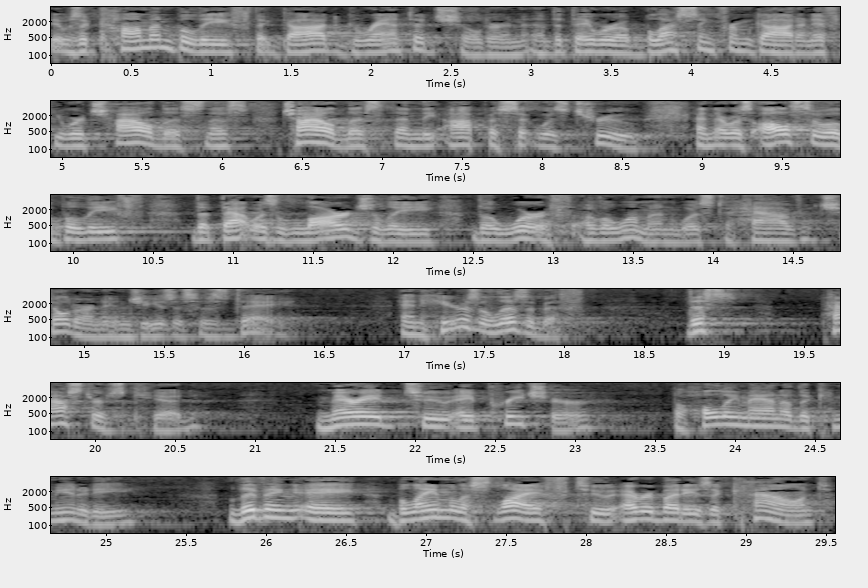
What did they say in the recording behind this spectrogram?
It was a common belief that God granted children and that they were a blessing from God. And if you were childlessness, childless, then the opposite was true. And there was also a belief that that was largely the worth of a woman was to have children in Jesus' day. And here's Elizabeth. This pastor's kid, married to a preacher, the holy man of the community, living a blameless life to everybody's account,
